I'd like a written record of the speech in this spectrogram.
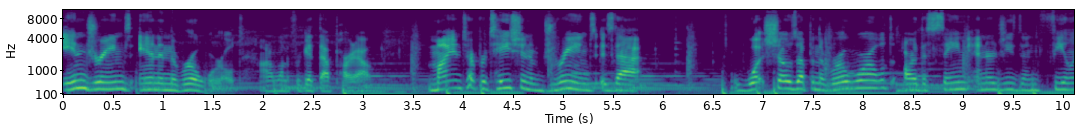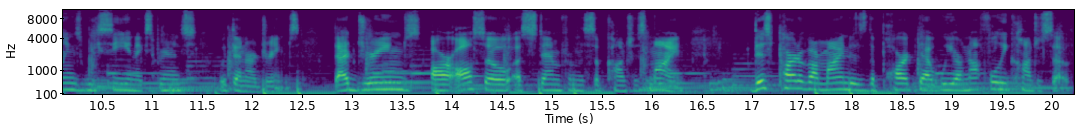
In dreams and in the real world. I don't want to forget that part out my interpretation of dreams is that what shows up in the real world are the same energies and feelings we see and experience within our dreams. That dreams are also a stem from the subconscious mind. This part of our mind is the part that we are not fully conscious of.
